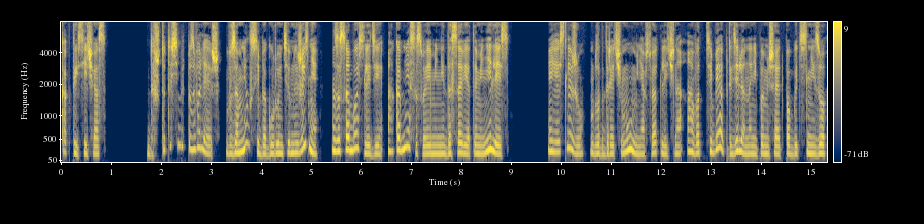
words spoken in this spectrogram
как ты сейчас. «Да что ты себе позволяешь? Возомнил себя гуру интимной жизни? За собой следи, а ко мне со своими недосоветами не лезь». «Я и слежу, благодаря чему у меня все отлично, а вот тебе определенно не помешает побыть снизу.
